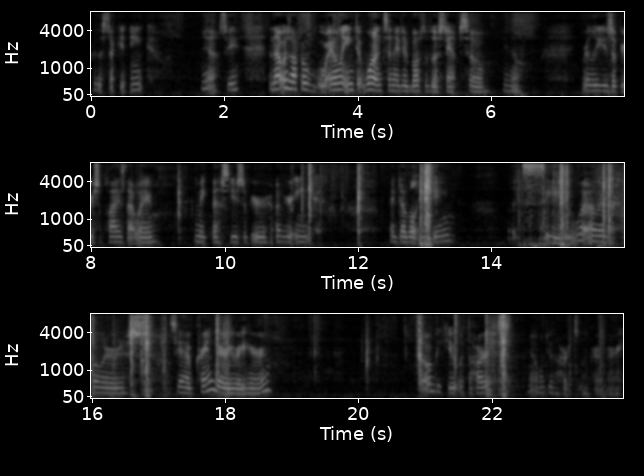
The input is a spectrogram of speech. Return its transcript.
for the second ink. Yeah, see? And that was off of, I only inked it once and I did both of those stamps, so, you know, really use up your supplies that way. Make best use of your of your ink by double inking. Let's see, what other colors? See, I have cranberry right here. That would be cute with the hearts. Yeah, we'll do the hearts and the cranberry.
